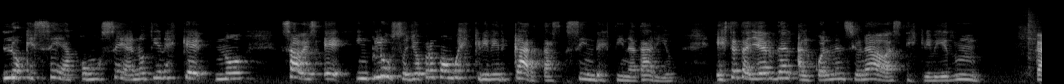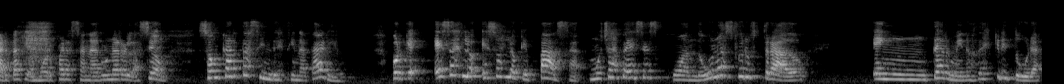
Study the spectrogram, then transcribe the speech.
Lo que sea, como sea. No tienes que, no, ¿sabes? Eh, incluso yo propongo escribir cartas sin destinatario. Este taller al cual mencionabas, escribir mm, cartas de amor para sanar una relación son cartas sin destinatario. Porque eso es, lo, eso es lo que pasa muchas veces cuando uno es frustrado en términos de escritura,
